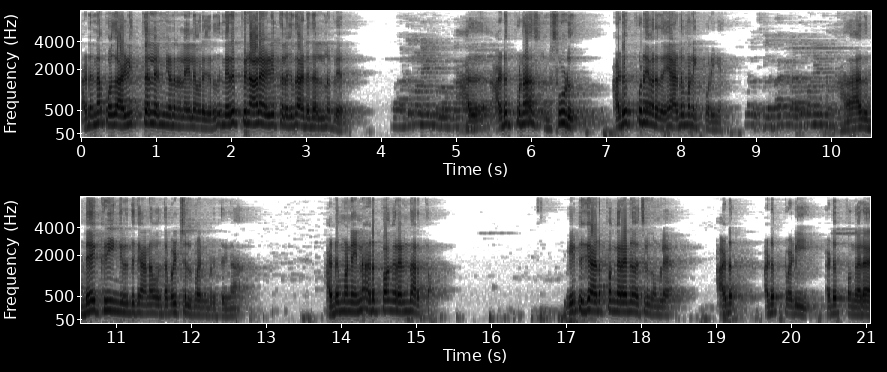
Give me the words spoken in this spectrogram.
அடுனா பொது அழித்தல் என்கிற நிலையில் வருகிறது. நெருப்பினால அழித்தலுக்கு தான் அடுதல்னு பேர். அது அடுப்புனா சூடு. அடுப்புனே வருது. ஏன் அடுமனைக்கு போகிறீங்க அதாவது பேக்கரிங்கிறதுக்கான ஒரு தமிழ் சொல் பயன்படுத்துறீங்க. அடுமனைனா அடுப்பாங்கரைன்னு தான் அர்த்தம். வீட்டுக்கு அடுப்பங்கரைன்னு வச்சுருக்கோம்ல. அடு அடுப்படி அடுப்பங்கரை.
